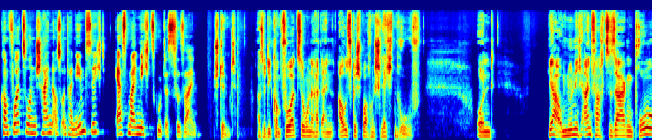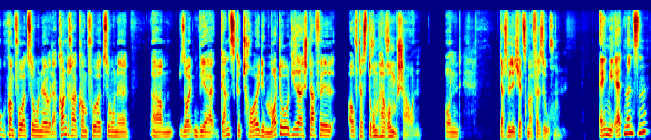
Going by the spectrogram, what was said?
Komfortzonen scheinen aus Unternehmenssicht erstmal nichts Gutes zu sein. Stimmt. Also die Komfortzone hat einen ausgesprochen schlechten Ruf. Und ja, um nun nicht einfach zu sagen pro Komfortzone oder kontra Komfortzone, ähm, sollten wir ganz getreu dem Motto dieser Staffel auf das Drumherum schauen. Und das will ich jetzt mal versuchen. Amy Edmondson,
